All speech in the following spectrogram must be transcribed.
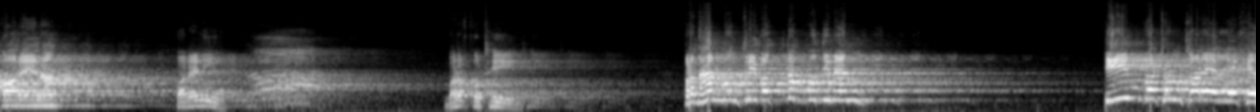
করে না। করেনি? বড় কঠিন। প্রধানমন্ত্রী বক্তব্য দিবেন। টিম গঠন করে লিখে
